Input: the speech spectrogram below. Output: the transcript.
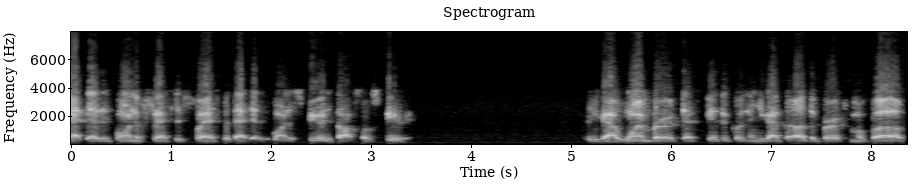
that that is born of flesh is flesh, but that that is born of spirit is also spirit. You got one birth that's physical, and then you got the other birth from above,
